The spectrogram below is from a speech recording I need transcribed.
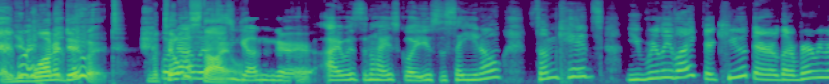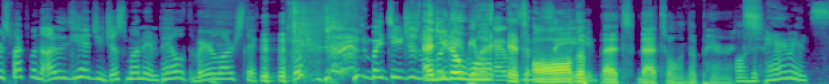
You'd want to do it. When Matilda I was style. younger, I was in high school. I used to say, you know, some kids you really like, they're cute, they're they're very respectful, and the other kids you just want to impale with a very large stick. my teachers, would and you know at what? Like it's all the that's that's on the parents. on the parents.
